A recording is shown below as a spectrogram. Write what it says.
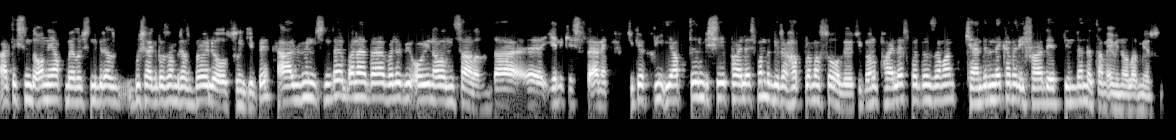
Artık şimdi onu yapmayalım. Şimdi biraz bu şarkı o zaman biraz böyle olsun gibi. Albümün içinde bana daha böyle bir oyun alanı sağladı. Daha e, yeni keşifler. Yani çünkü bir yaptığın bir şeyi paylaşmanın da bir rahatlaması oluyor. Çünkü onu paylaşmadığın zaman kendini ne kadar ifade ettiğinden de tam emin olamıyorsun.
